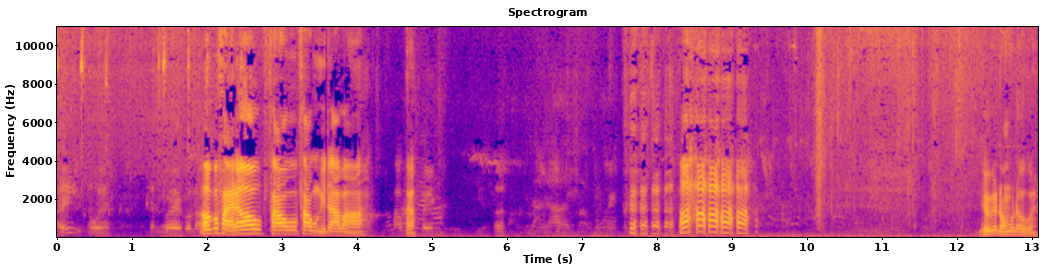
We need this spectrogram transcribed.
Đấy, rồi. Ê, con nào ờ có phải đâu phao phao của người ta mà Hả? Nếu biết đóng vào đâu nhá.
